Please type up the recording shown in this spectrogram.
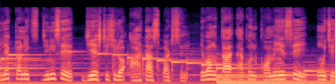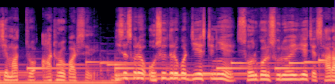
ইলেকট্রনিক্স জিনিসের জিএসটি ছিল আঠাশ পার্সেন্ট এবং তা এখন কমে এসে পৌঁছেছে মাত্র আঠেরো পার্সেন্টে বিশেষ করে ওষুধের উপর জিএসটি নিয়ে শোরগোল শুরু হয়ে গিয়েছে সারা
